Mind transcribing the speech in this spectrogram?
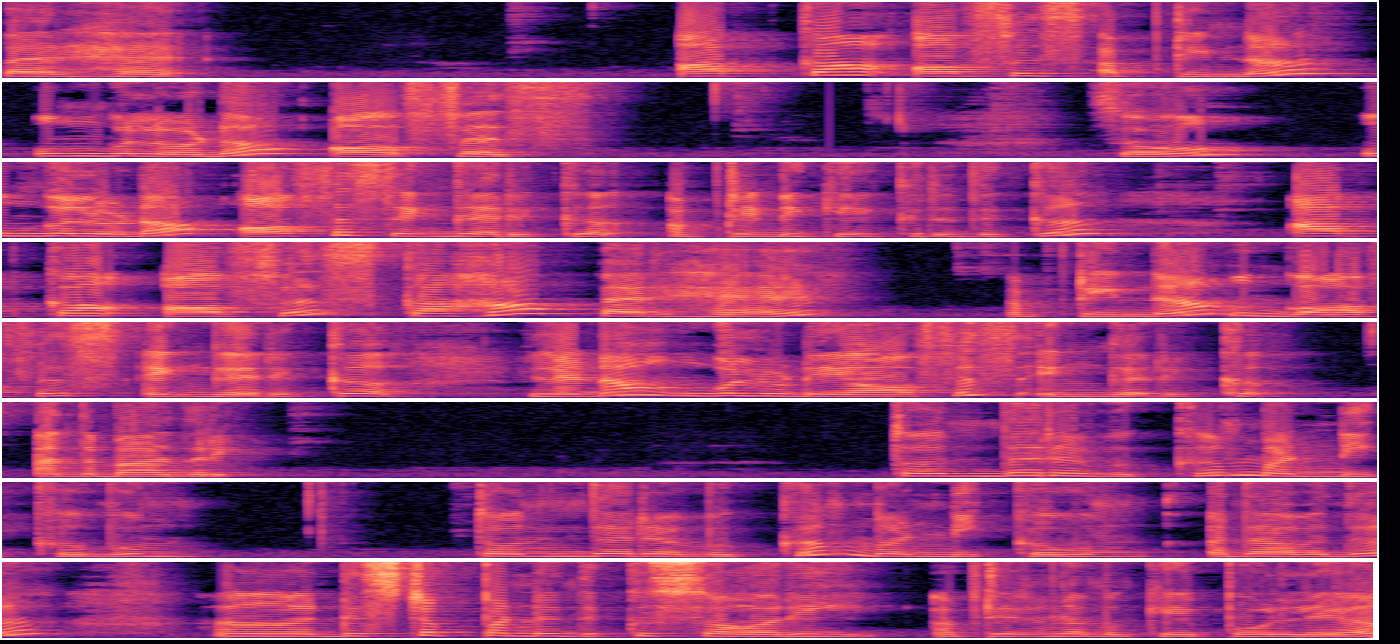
पर है आपका ஆஃபீஸ் அப்படின்னா உங்களோட ஆஃபீஸ் ஸோ உங்களோட ஆஃபீஸ் எங்கே இருக்குது அப்படின்னு கேட்குறதுக்கு ஆப்கா ஆஃபீஸ் கஹா பர் ஹே அப்படின்னா உங்கள் ஆஃபீஸ் எங்கே இருக்குது இல்லைன்னா உங்களுடைய ஆஃபீஸ் எங்கே இருக்குது அந்த மாதிரி தொந்தரவுக்கு மன்னிக்கவும். தொந்தரவுக்கு மன்னிக்கவும். அதாவது டிஸ்டர்ப் பண்ணதுக்கு சாரி அப்படின்னு நம்ம கேட்போம் இல்லையா?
